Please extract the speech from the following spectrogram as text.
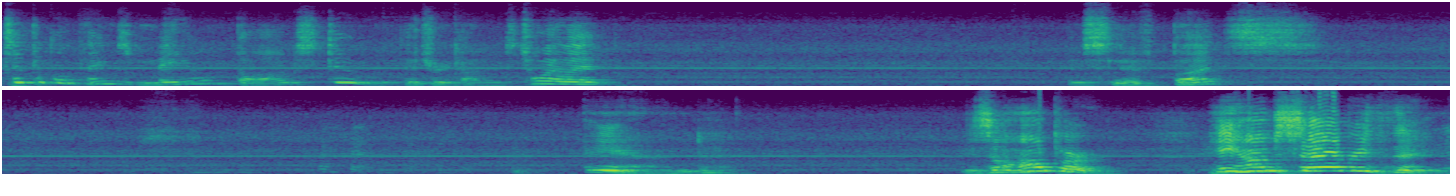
Typical things male dogs do. They drink out of the toilet. They sniff butts. And he's a humper. He humps everything.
